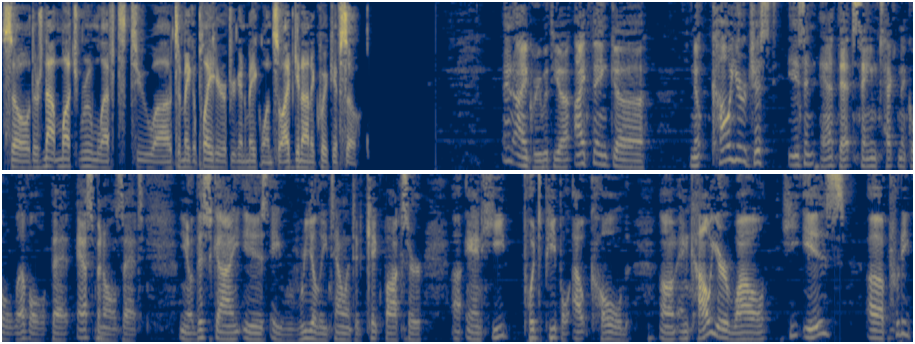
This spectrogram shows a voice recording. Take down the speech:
So there's not much room left to, uh, to make a play here if you're going to make one. So I'd get on it quick if so. And I agree with you. I think, uh, you know, Collier just isn't at that same technical level that Aspinall's at. You know, this guy is a really talented kickboxer, uh, and he puts people out cold. Um, and Collier, while he is uh, pretty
